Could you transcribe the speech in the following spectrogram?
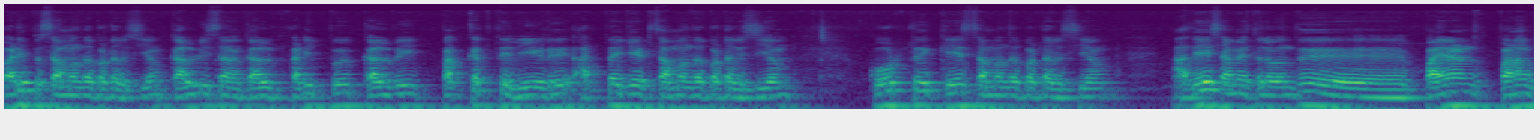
படிப்பு சம்மந்தப்பட்ட விஷயம் கல்வி ச கல் படிப்பு கல்வி பக்கத்து வீடு அட்வொகேட் சம்மந்தப்பட்ட விஷயம் கோர்ட்டு கேஸ் சம்மந்தப்பட்ட விஷயம். அதே சமயத்தில் வந்து ஃபைனான்ஸ் பணம்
